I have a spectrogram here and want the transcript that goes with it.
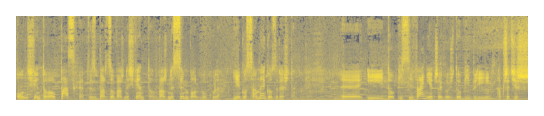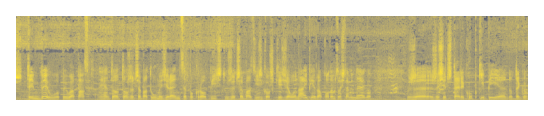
On świętował Paschę. To jest bardzo ważne święto, ważny symbol w ogóle. Jego samego zresztą. E, I dopisywanie czegoś do Biblii, a przecież tym było, była Pascha, nie? To, to, że trzeba tu umyć ręce, pokropić, tu, że trzeba zjeść gorzkie zioło najpierw, a potem coś tam innego, że, że się cztery kubki pije, do tego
